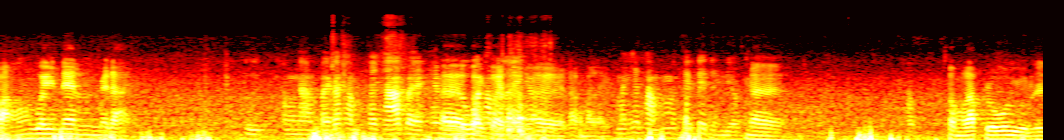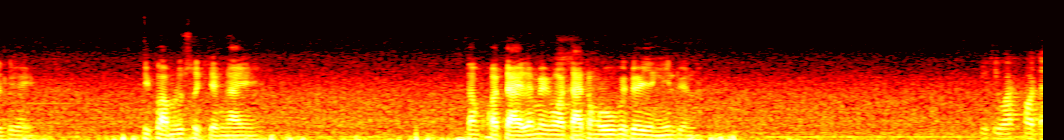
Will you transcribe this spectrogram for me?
ฝังไว้แน่นไม่ได้ คือทำงานไปก็ทำช้าๆไปให้เอมันอรู้ค่ว่าทำอยอะไรๆทำเออทำอะไร ไม่ใช่ทำให้มันเสร็จๆอย่างเดียวเออครับต้องรับรู้อยู่เรื่อยๆมีความรู้สึกยังไง ต้องพอใจและไม่พอใจต้องรู้ไปด้วยอย่างนี้ด้วยนะ อยู่ที่วัดพอใจ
